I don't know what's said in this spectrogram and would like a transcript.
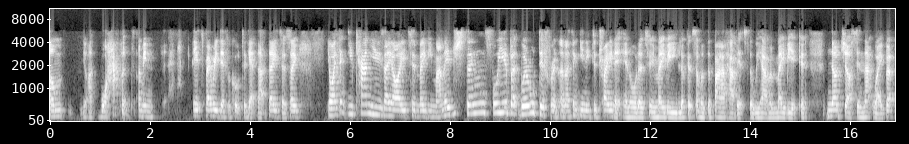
um, what happened? I mean, it's very difficult to get that data. So you know, I think you can use AI to maybe manage things for you, but we're all different. And I think you need to train it in order to maybe look at some of the bad habits that we have and maybe it could nudge us in that way. But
